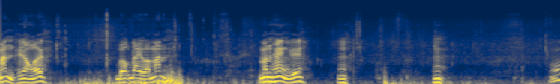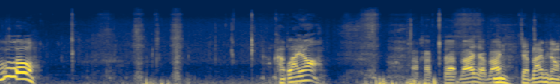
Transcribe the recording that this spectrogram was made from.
มันพี่น้องเอ้ยบอกได้ว่ามัน มันแห้งเลยอืมอืม โอ้ขากลายเนาะครับครับแซ่บร้ายแซ่บร้ายอืมจับไล่พี่น้อง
